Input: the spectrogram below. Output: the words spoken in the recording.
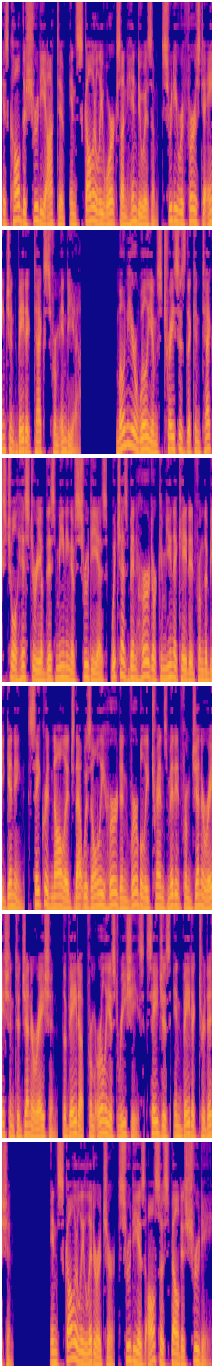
is called the shruti octave. In scholarly works on Hinduism, shruti refers to ancient Vedic texts from India. Monier Williams traces the contextual history of this meaning of Sruti as, which has been heard or communicated from the beginning, sacred knowledge that was only heard and verbally transmitted from generation to generation, the Veda, from earliest rishis sages in Vedic tradition. In scholarly literature, Sruti is also spelled as Shruti.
